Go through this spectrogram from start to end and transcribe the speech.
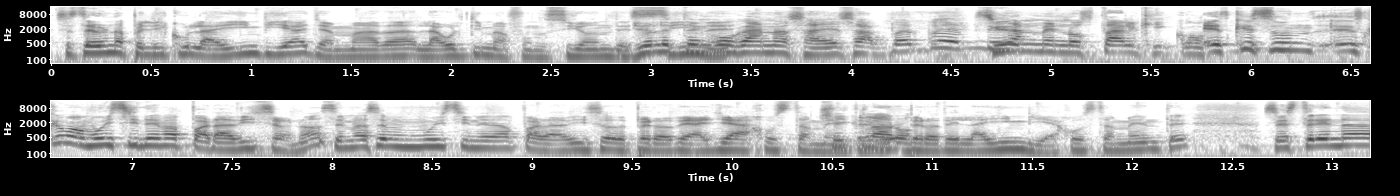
Se estrena una película india llamada La última función de Yo le cine. tengo ganas a esa. Sí. Díganme nostálgico. Es que es un es como muy cinema paradiso, ¿no? Se me hace muy cinema paradiso, pero de allá justamente, Sí, claro. pero de la India justamente. Se estrena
